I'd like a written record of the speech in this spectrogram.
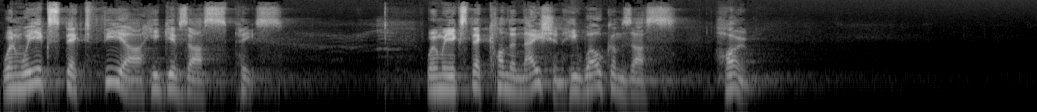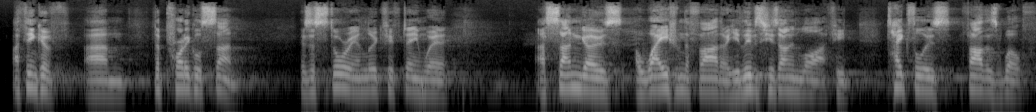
When we expect fear, He gives us peace. When we expect condemnation, He welcomes us home. I think of um, the prodigal son. There's a story in Luke 15 where a son goes away from the father. He lives his own life. He takes all his father's wealth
